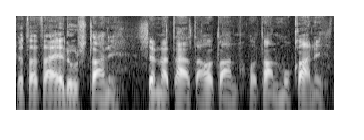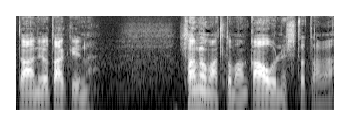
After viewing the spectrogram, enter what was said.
jota tämä edustaa, niin sen mä täältä otan, otan mukaan. Niin tämä on jotakin sanomattoman kaunista tämä,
